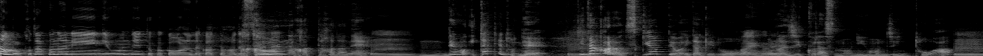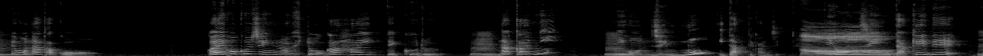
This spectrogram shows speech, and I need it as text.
さんもかたくなに日本人と関わらなかった派ですよね。関わんなかった派だね、ううん。んでもいたけどね、いたから付き合ってはいたけど、はいはい。同じクラスの日本人とは、うん。でもなんかこう外国人の人が入ってくるうん。中にうん。日本人もいたって感じ、日本人だけでう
